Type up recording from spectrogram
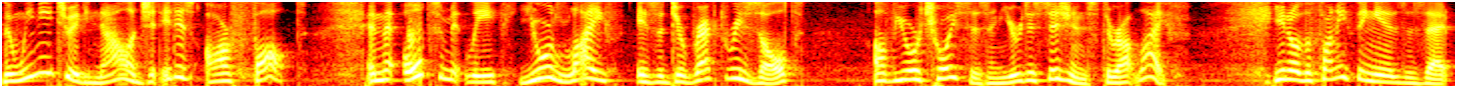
then we need to acknowledge it. It is our fault. And that ultimately, your life is a direct result of your choices and your decisions throughout life. You know, the funny thing is, is that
